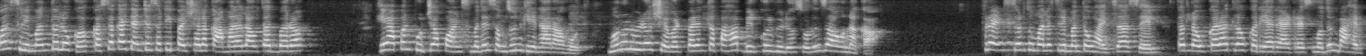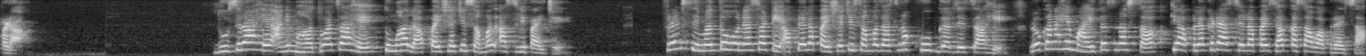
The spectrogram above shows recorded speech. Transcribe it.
पण श्रीमंत लोक कसं काय त्यांच्यासाठी पैशाला कामाला लावतात बरं? हे आपण पुढच्या पॉइंट्समध्ये समजून घेणार आहोत. म्हणून व्हिडिओ शेवटपर्यंत पहा बिलकुल व्हिडिओ सोडून जाऊ नका. फ्रेंड्स जर तुम्हाला श्रीमंत व्हायचं असेल तर लवकरात लवकर या रॅड रेसमधून बाहेर पडा. दुसरं आहे आणि महत्वाचं आहे तुम्हाला पैशाची समज असली पाहिजे. फ्रेंड्स श्रीमंत होण्यासाठी आपल्याला पैशाची समज असणं खूप गरजेचं आहे. लोकांना हे माहीतच नसतं की आपल्याकडे असलेला पैसा कसा वापरायचा.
